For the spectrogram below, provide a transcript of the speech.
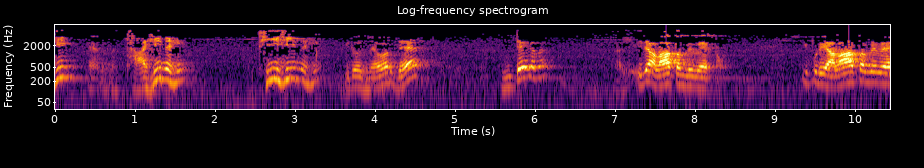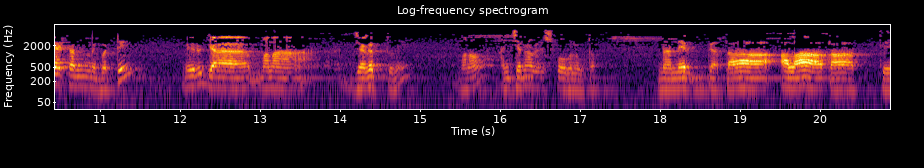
హి థాహి నహి థీహి నహి. ఇట్ వాజ్ నెవర్ దే ఉంటే కదా. అది- ఇది అలాత వివేకం. ఇప్పుడు ఈ అలాత వివేకాన్ని బట్టి మీరు జ మన జగత్తుని మనం అంచనా వేసుకోగలుగుతాం. నా నిర్గత అలాతాతే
